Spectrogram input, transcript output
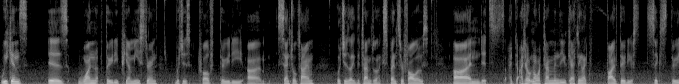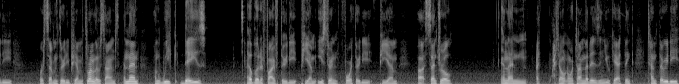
Weekends is 1.30 p.m. Eastern, which is 12.30 um, Central Time, which is like the times when like Spencer follows. Uh, and it's, I, I don't know what time in the UK. I think like 5.30 or 6.30 or 7:30 p.m. It's one of those times. And then on weekdays, I upload at 5:30 p.m. Eastern, 4:30 p.m. Uh, Central, and then I I don't know what time that is in UK. I think 10:30,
